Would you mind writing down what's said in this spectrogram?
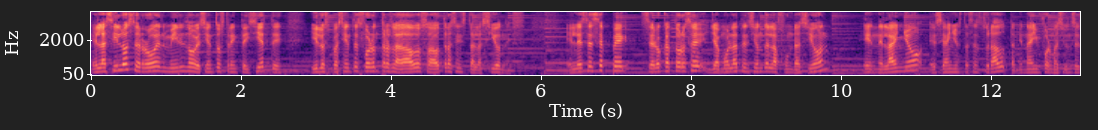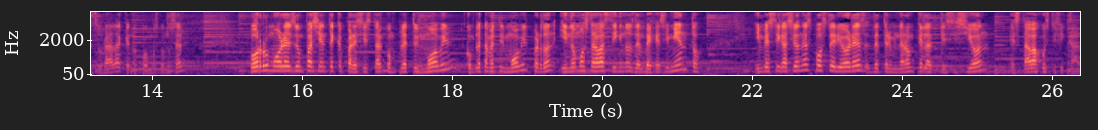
El asilo cerró en 1937 y los pacientes fueron trasladados a otras instalaciones. El SCP-014 llamó la atención de la fundación en el año, ese año está censurado, también hay información censurada que no podemos conocer, por rumores de un paciente que parecía estar completo inmóvil, completamente inmóvil, perdón, y no mostraba signos de envejecimiento. Investigaciones posteriores determinaron que la adquisición estaba justificada.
